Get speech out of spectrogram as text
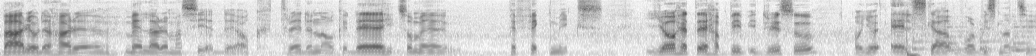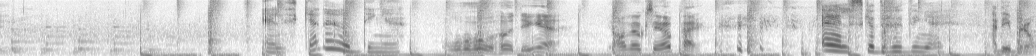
berg och den här eh, mälaren man ser det och träden och det är som en perfekt mix. Jag heter Habib Idrisu och jag älskar Vårbys natur. Älskar du Huddinge? Åh, oh, Huddinge! Jag har vuxit upp här. Älskar du Huddinge? Ja, det är bra.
